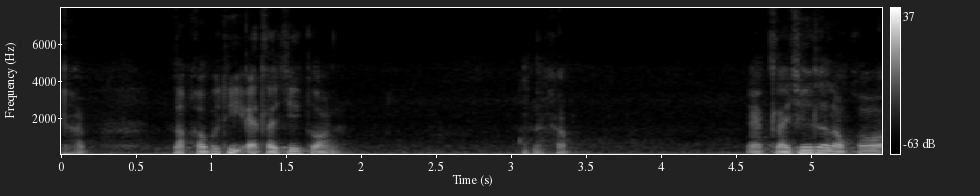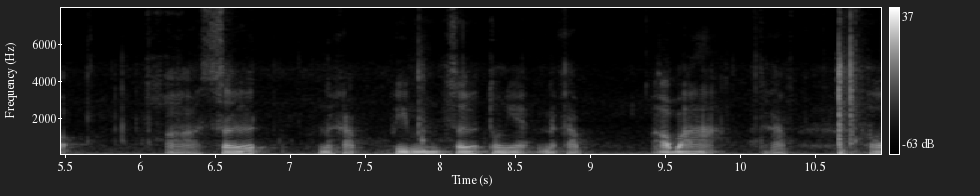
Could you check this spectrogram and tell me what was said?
นะครับ เราเข้าไปที่แอดรายชื่อก่อนนะครับแอดรายชื่อแล้วเราก็เซิร์ชนะครับ พิมพ์เซิร์ชตรงเนี้ยนะครับเอาบ้านะครับ พอ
